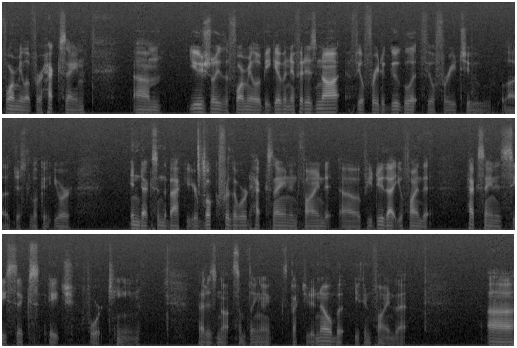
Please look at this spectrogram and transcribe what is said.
formula for hexane. Um, usually the formula will be given. If it is not, feel free to Google it. Feel free to uh, just look at your index in the back of your book for the word hexane and find it. Uh, if you do that, you'll find that hexane is C6H14. That is not something I expect you to know, but you can find that. Uh,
